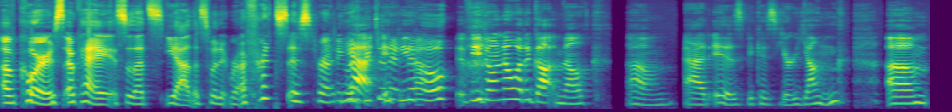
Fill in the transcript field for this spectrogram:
Of course. Okay, so that's yeah, that's what it references for anyone Yeah, who if didn't you- know. If you don't know what a got milk um ad is because you're young, um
